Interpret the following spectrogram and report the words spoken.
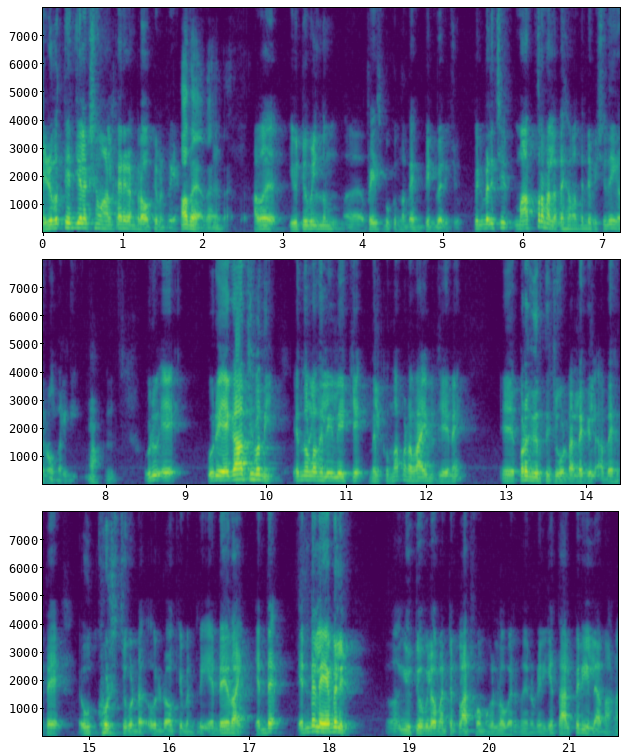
എഴുപത്തിയഞ്ച് ലക്ഷം ആൾക്കാർ കണ്ട ഡോക്യുമെന്ററിയാണ്. അതെ അതെ അതെ. അത് യൂട്യൂബിൽ നിന്നും ഫേസ്ബുക്കിൽ നിന്നും അദ്ദേഹം പിൻവലിച്ചു. പിൻവലിച്ച് മാത്രമല്ല അദ്ദേഹം അതിന്റെ വിശദീകരണവും നൽകി. ഒരു ഒരു ഏകാധിപതി എന്നുള്ള നിലയിലേക്ക് നിൽക്കുന്ന പിണറായി വിജയനെ പ്രകീർത്തിച്ചുകൊണ്ട് അല്ലെങ്കിൽ അദ്ദേഹത്തെ ഉദ്ഘോഷിച്ചുകൊണ്ട് ഒരു ഡോക്യുമെന്ററി എന്റേതായി എന്റെ എന്റെ ലേബലിൽ യൂട്യൂബിലോ മറ്റ് പ്ലാറ്റ്ഫോമുകളിലോ വരുന്നതിനോട് എനിക്ക് താല്പര്യമില്ല എന്നാണ്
